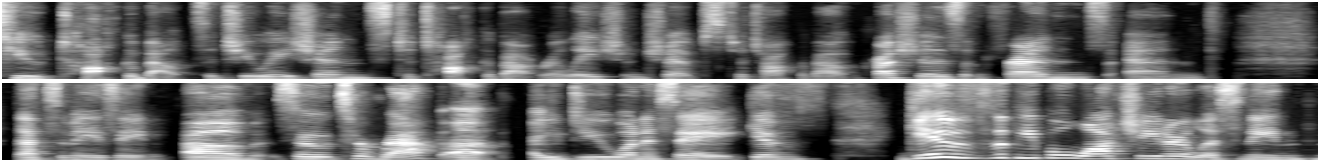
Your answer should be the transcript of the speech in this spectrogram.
to talk about situations, to talk about relationships, to talk about crushes and friends. And that's amazing. Um, so to wrap up, I do want to say give give the people watching or listening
